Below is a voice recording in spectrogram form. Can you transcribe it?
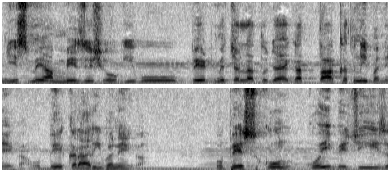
जिसमें आप मेजिश होगी, वो पेट में चला तो जाएगा, ताकत नहीं बनेगा, वो बेकरारी बनेगा, वो बेसकून। कोई भी चीज़,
